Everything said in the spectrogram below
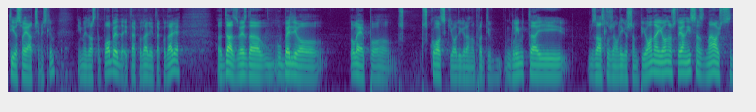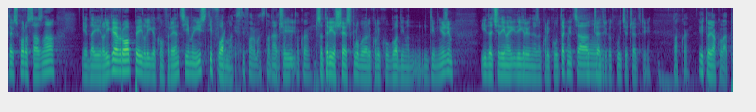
ti osvajači, mislim, imaju dosta pobjeda i tako dalje i tako dalje. Da, Zvezda ubedljivo lepo, školski odigrano protiv Glimta i zaslužena Liga šampiona i ono što ja nisam znao i što sam tek skoro saznao je da je Liga Evrope i Liga konferencije imaju isti format Isti format, tako Znači, je, tako, je, tako je. sa 36 klubova ili koliko god ima tim nižim i da će da, ima, da igraju ne znam koliko utakmica, četiri kod kuće, četiri. Tako je. I to je jako lepo.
